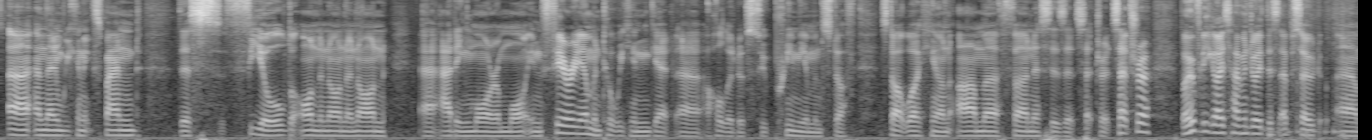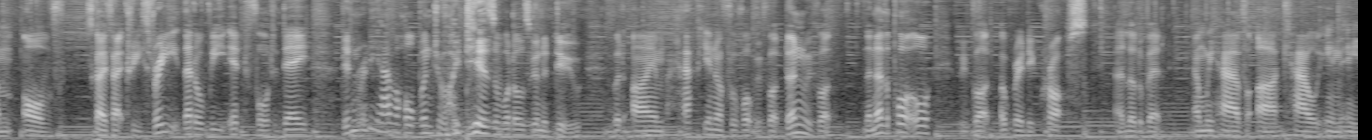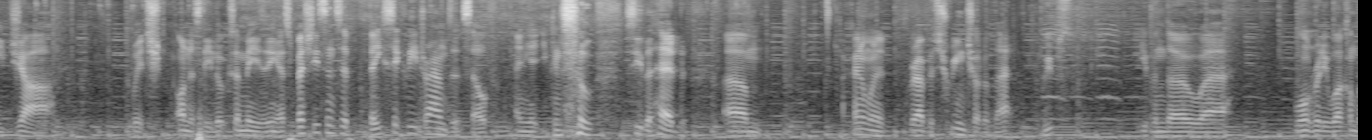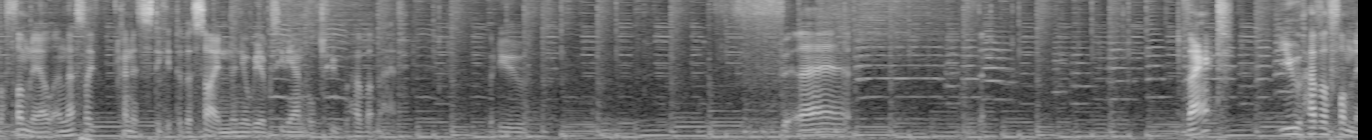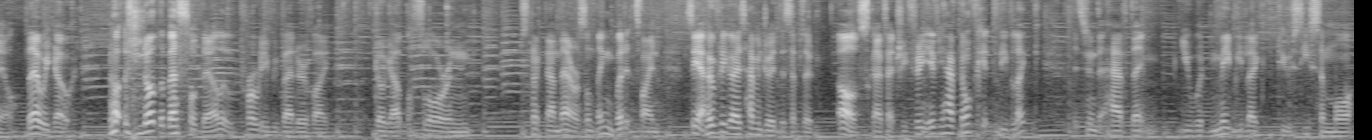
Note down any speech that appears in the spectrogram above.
Uh, and then we can expand this field on and on and on, uh, adding more and more inferium until we can get uh, a whole load of supremium and stuff. Start working on armor, furnaces, etc., etc. But hopefully, you guys have enjoyed this episode um, of Sky Factory 3. That'll be it for today. Didn't really have a whole bunch of ideas of what I was going to do, but I'm happy enough with what we've got done. We've got the nether portal, we've got upgraded crops a little bit, and we have our cow in a jar which honestly looks amazing, especially since it basically drowns itself, and yet you can still see the head. Um, I kind of want to grab a screenshot of that. Oops. Even though uh, won't really work on the thumbnail unless I kind of stick it to the side, and then you'll be able to see the anvil too. How about that? Could you... Uh, that? You have a thumbnail. There we go. Not, not the best thumbnail, it would probably be better if I dug out the floor and snuck down there or something, but it's fine. So yeah, hopefully you guys have enjoyed this episode of Sky Factory 3. If you have, don't forget to leave a like. It's something that have that you would maybe like to see some more.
